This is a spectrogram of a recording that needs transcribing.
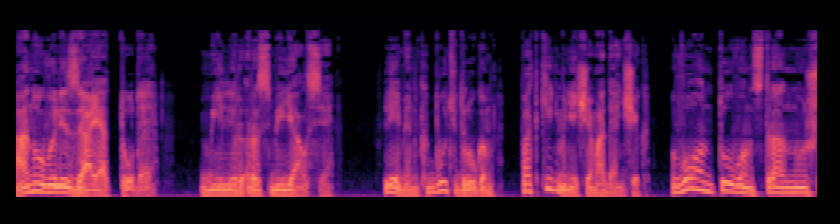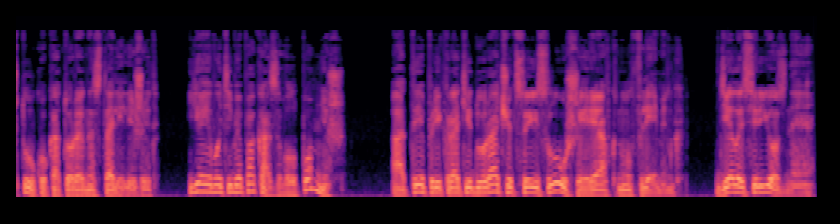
«А ну, вылезай оттуда!» Миллер рассмеялся. «Леминг, будь другом, подкинь мне чемоданчик. Вон ту вон странную штуку, которая на столе лежит. Я его тебе показывал, помнишь?» «А ты прекрати дурачиться и слушай», — рявкнул Флеминг. «Дело серьезное.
